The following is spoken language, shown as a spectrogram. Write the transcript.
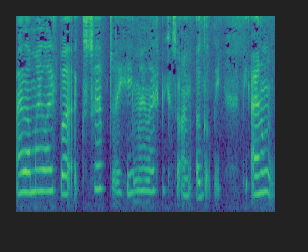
I love my life, but except I hate my life because I'm ugly. I don't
